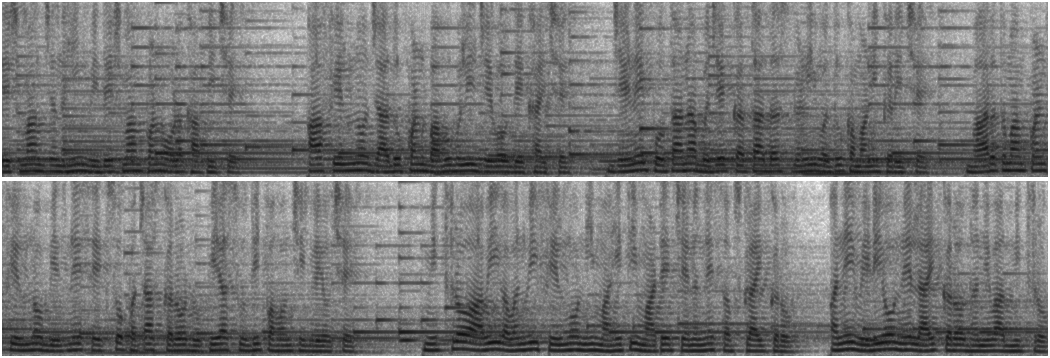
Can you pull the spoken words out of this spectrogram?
દેશમાં જ નહીં, વિદેશમાં પણ ઓળખ આપી છે. આ ફિલ્મનો જાદુ પણ બાહુબલી જેવો દેખાય છે, જેણે પોતાના બજેટ કરતાં દસ ગણી વધુ કમાણી કરી છે. ભારતમાં પણ ફિલ્મનો બિઝનેસ એકસો પચાસ કરોડ રૂપિયા સુધી પહોંચી ગયો છે. મિત્રો, આવી અવનવી ફિલ્મોની માહિતી માટે ચેનલને સબસ્ક્રાઇબ કરો અને વિડીયોને લાઇક કરો. ધન્યવાદ મિત્રો.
